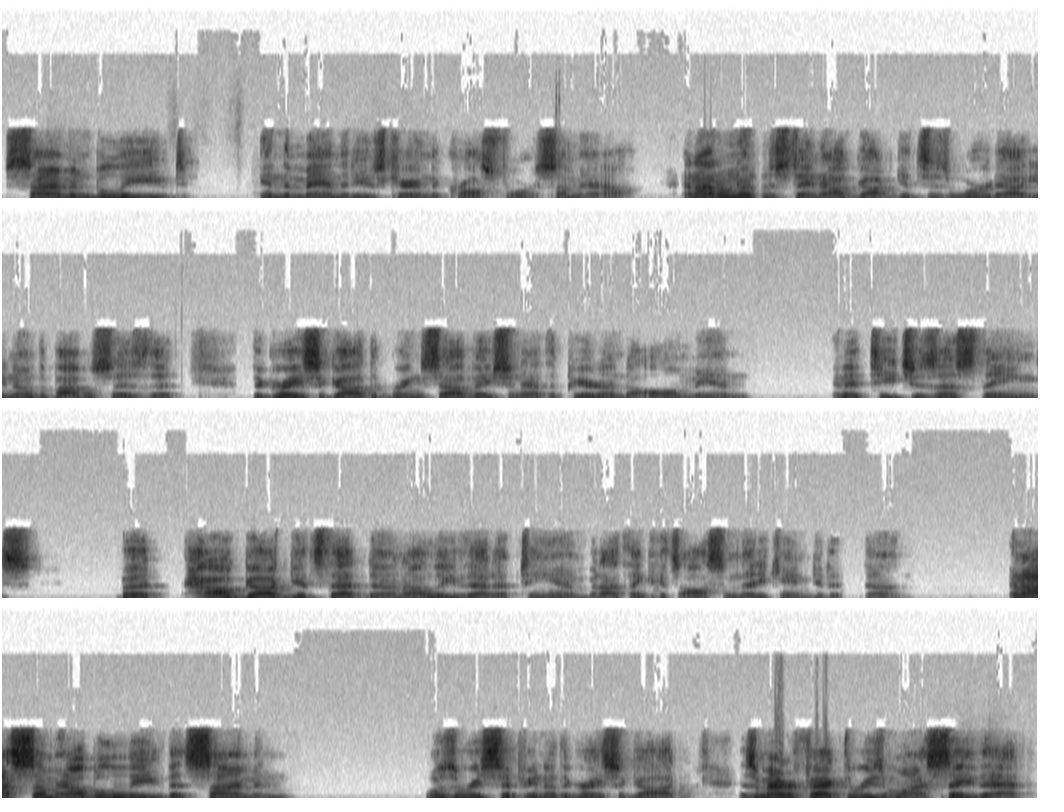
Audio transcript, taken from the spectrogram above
Simon believed in the man that he was carrying the cross for somehow. And I don't understand how God gets his word out. You know, the Bible says that the grace of God that brings salvation hath appeared unto all men, and it teaches us things. But how God gets that done, I'll leave that up to him. But I think it's awesome that he can get it done. And I somehow believe that Simon was a recipient of the grace of God. As a matter of fact, the reason why I say that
